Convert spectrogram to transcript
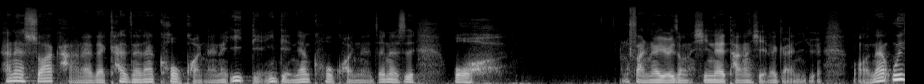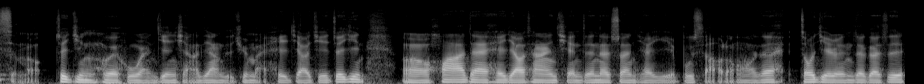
他那刷卡的，在看着那扣款的那一点一点那样扣款呢，真的是哇。反而有一种心在淌血的感觉哦。那为什么最近会忽然间想要这样子去买黑胶？其实最近呃花在黑胶上的钱真的算起来也不少了哦。那周杰伦这个是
